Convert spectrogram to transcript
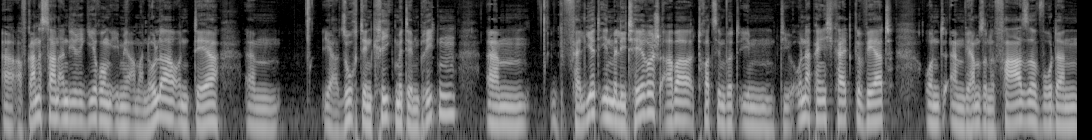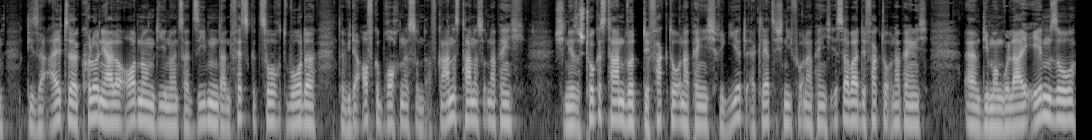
äh, Afghanistan an die Regierung, Emir Amanullah, und der ähm, ja, sucht den Krieg mit den Briten. Ähm, verliert ihn militärisch, aber trotzdem wird ihm die Unabhängigkeit gewährt. Und ähm, wir haben so eine Phase, wo dann diese alte koloniale Ordnung, die 1907 dann festgezogen wurde, dann wieder aufgebrochen ist und Afghanistan ist unabhängig. Chinesisch-Turkestan wird de facto unabhängig regiert, erklärt sich nie für unabhängig, ist aber de facto unabhängig. Ähm, die Mongolei ebenso.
